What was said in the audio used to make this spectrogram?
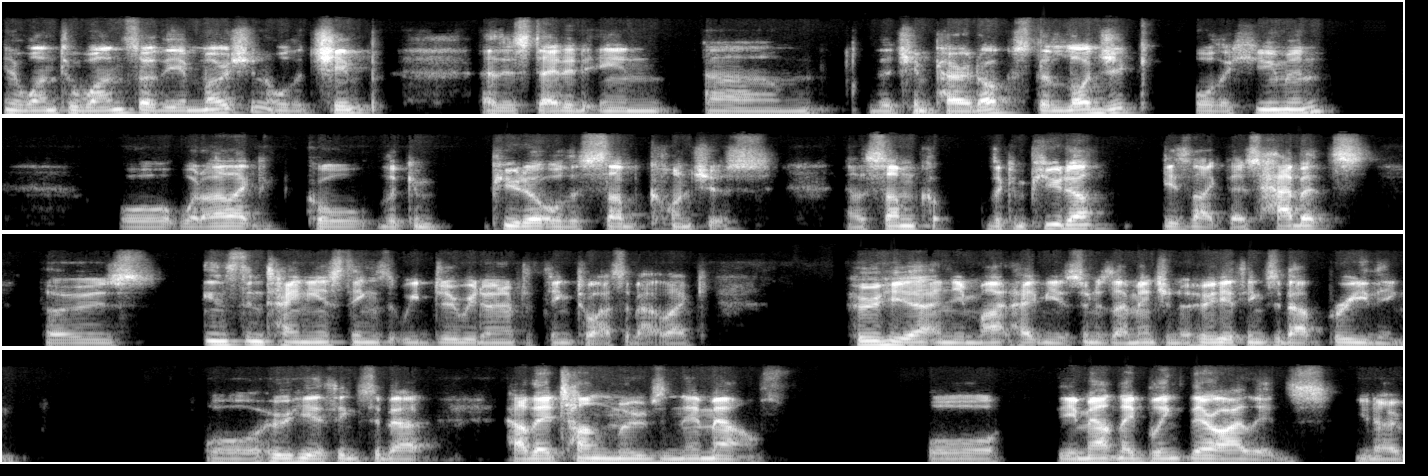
in one to one. So the emotion or the chimp, as is stated in um, the chimp paradox, the logic or the human, or what I like to call the computer or the subconscious. Now, some the computer is like those habits, those instantaneous things that we do. We don't have to think twice about. Like who here, and you might hate me as soon as I mention it. Who here thinks about breathing, or who here thinks about how their tongue moves in their mouth, or the amount they blink their eyelids. You know,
